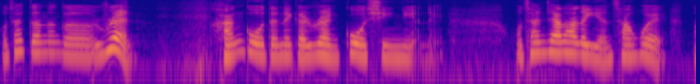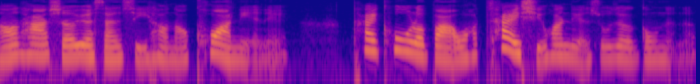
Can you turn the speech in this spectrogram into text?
我在跟那个 Rain。韩国的那个 Rain 过新年呢、我参加他的演唱会，然后他十二月三十一号，然后跨年呢、太酷了吧！我太喜欢脸书这个功能了，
